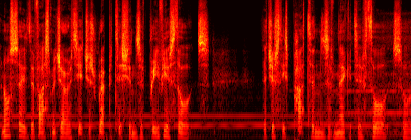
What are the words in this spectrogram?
And also, the vast majority are just repetitions of previous thoughts. They're just these patterns of negative thoughts or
